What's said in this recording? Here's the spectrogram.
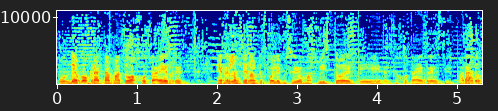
un demócrata mató a JR en relación al que fue el episodio más visto, el que en el que JR es disparado.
